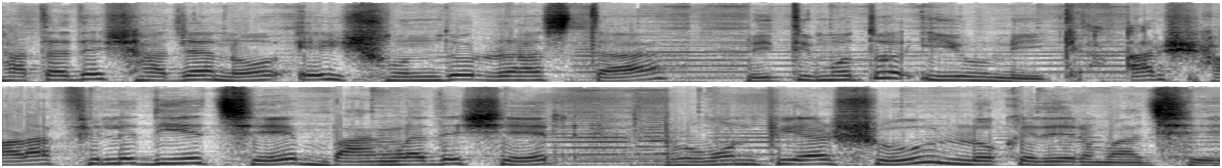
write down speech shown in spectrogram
ছাতাদের সাজানো এই সুন্দর রাস্তা রীতিমতো ইউনিক, আর সাড়া ফেলে দিয়েছে বাংলাদেশের ভ্রমণ পিয়াসু লোকেদের মাঝে।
